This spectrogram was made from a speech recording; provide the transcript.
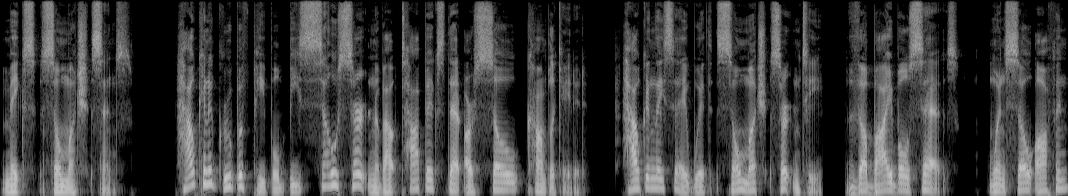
makes so much sense. How can a group of people be so certain about topics that are so complicated? How can they say with so much certainty, the Bible says, when so often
